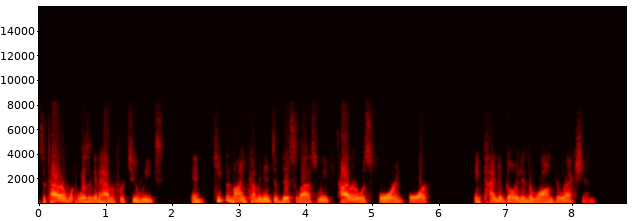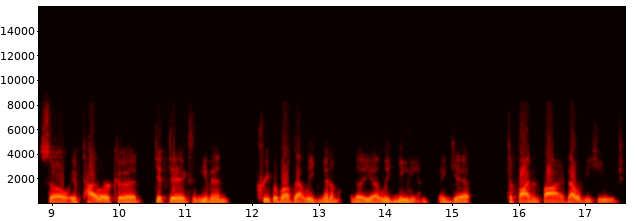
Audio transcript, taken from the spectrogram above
So Tyler w- wasn't going to have him for two weeks. And keep in mind, coming into this last week, Tyler was four and four and kind of going in the wrong direction. So if Tyler could get Diggs and even creep above that league minimum, the uh, league median, and get to five and five, that would be huge.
